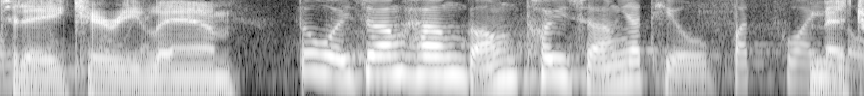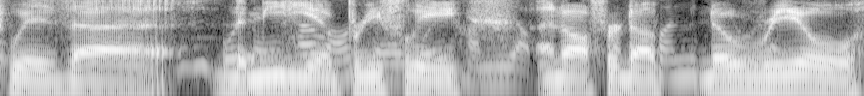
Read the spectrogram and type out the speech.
Today, Carrie Lam met with uh, the media briefly and offered up no real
